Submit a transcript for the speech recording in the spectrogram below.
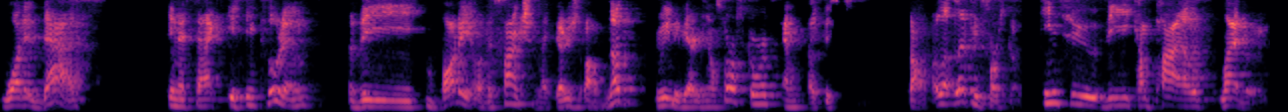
what it does in effect is including the body of this function, like the original, well, not really the original source code and like this, well, let's say source code into the compiled library.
